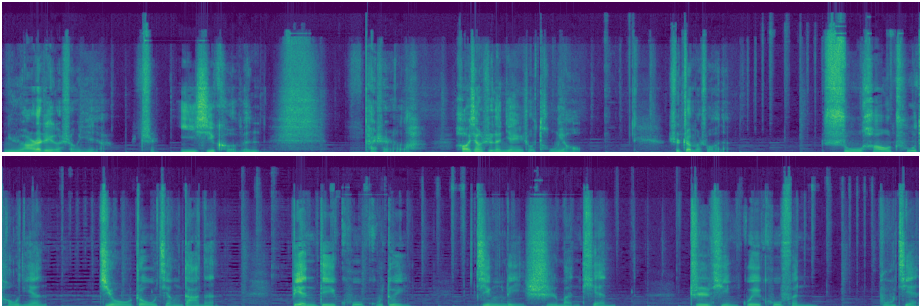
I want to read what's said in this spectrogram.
女儿的这个声音啊，是依稀可闻，太瘆人了，好像是在念一首童谣，是这么说的。鼠号出头年，九州降大难，遍地枯骨堆，井里尸满田。只听鬼哭坟，不见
